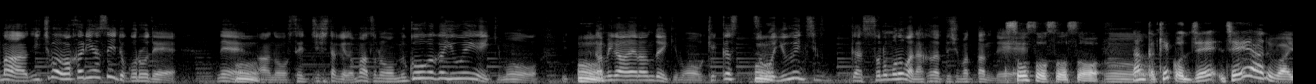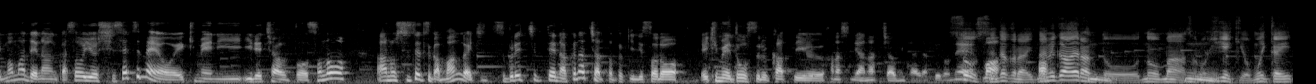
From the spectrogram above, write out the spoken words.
まあ一番わかりやすいところでね、うん、あの設置したけど、まあ、その向こう側が遊園駅も、うん、浪川アイランド駅も結果、その遊園地がそのものがなくなってしまったんで、そうそうそうそう、うん、なんか結構、J、JR は今までなんかそういう施設名を駅名に入れちゃうとそのあの施設が万が一潰れちってなくなっちゃった時にその駅名どうするかっていう話にはなっちゃうみたいだけどね。そうですね、まあ、だから滑川アイランドの,、まあその悲劇をもう一回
